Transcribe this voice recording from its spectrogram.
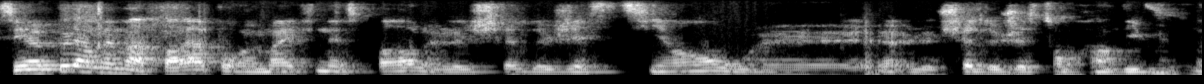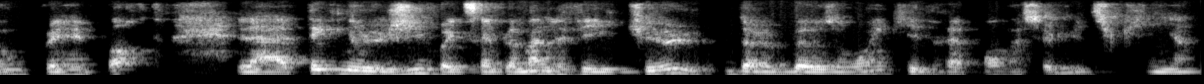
C'est un peu la même affaire pour un MyFitnessPal, un logiciel de gestion ou un, logiciel de gestion de rendez-vous, donc peu importe. La technologie va être simplement le véhicule d'un besoin qui est de répondre à celui du client.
